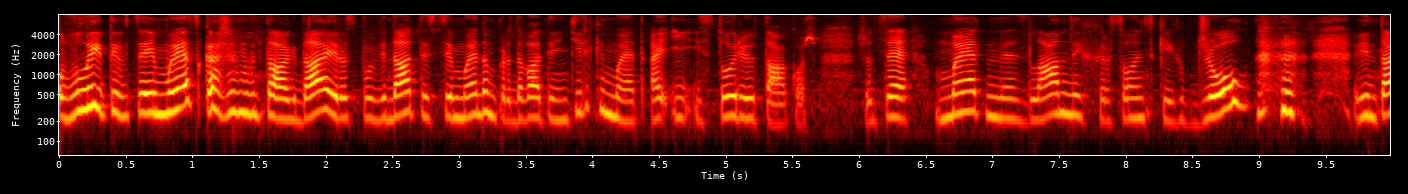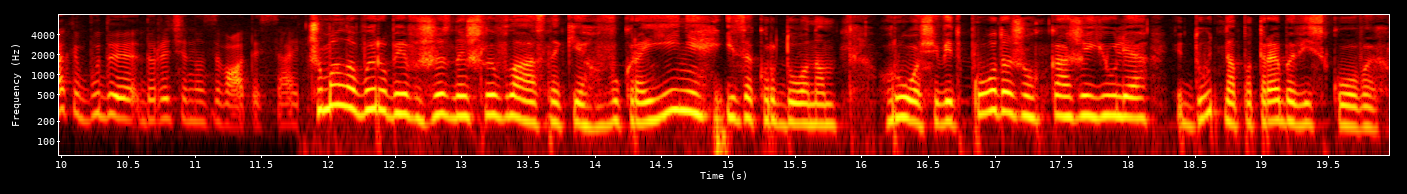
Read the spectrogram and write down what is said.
Влити в цей мед, скажімо так, да, і розповідати з цим медом, продавати не тільки мед, а і історію також. Що це мед незламних херсонських бджол. Він так і буде, до речі, називатися. Чимало виробів вже знайшли власники в Україні і за кордоном. Гроші від продажу, каже Юлія, йдуть на потреби військових.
